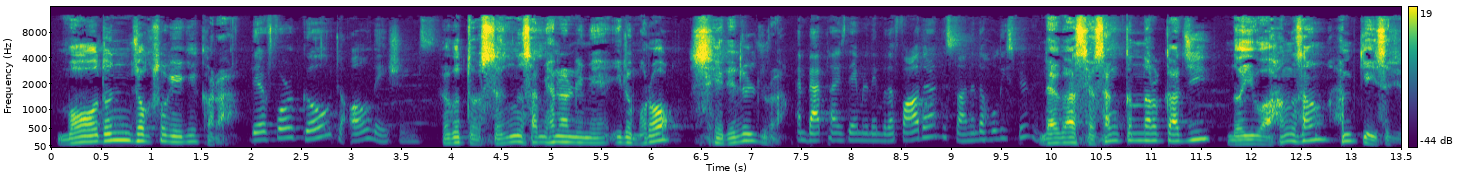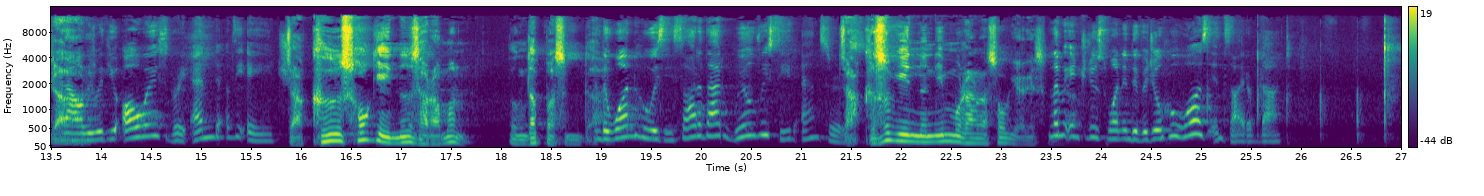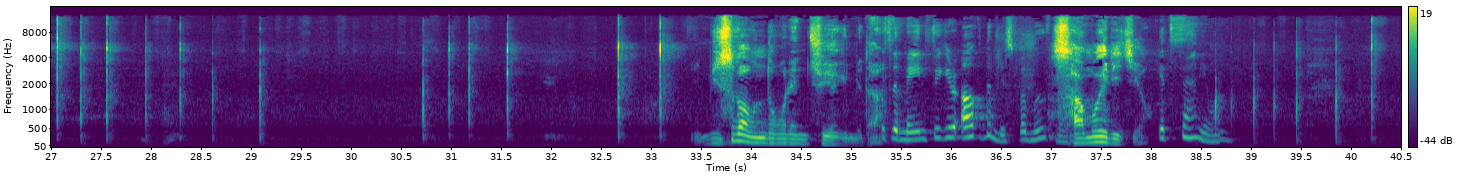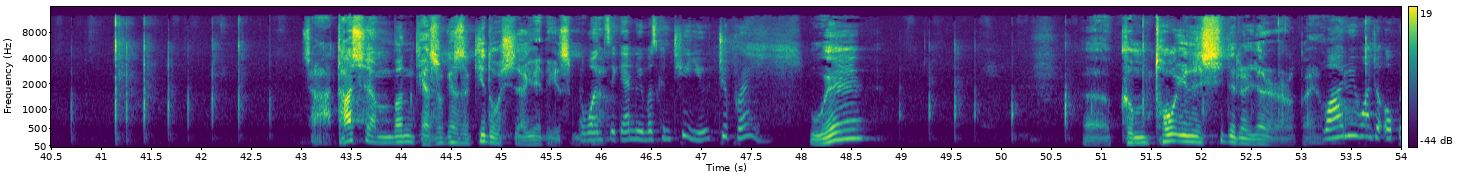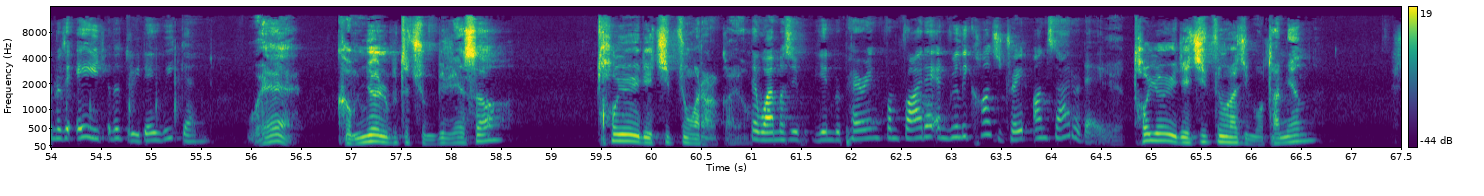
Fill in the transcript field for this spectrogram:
모든 족속에게 가라. Therefore, go to all nations 그것도 성삼위 하나님의 이름으로 세례를 주라. and baptize them in the name of the Father, the Son, and the Holy Spirit. 내가 세상 끝날까지 너희와 항상 함께 And 있으리라. will be with you always, the very end of the age. 자, 그 속에 있는 사람은 응답받습니다. And the one who is inside of that will receive answers. 자, 그 속에 있는 인물 하나 소개하겠습니다. Let me introduce one individual who was inside of that. 미스바 운동을 한 주역입니다. It's the main figure of the Mitzvah movement. 사무엘이지요. It's Samuel. 자, 다시 한번 계속해서 기도 시작해야 되겠습니다. once again, we must continue to pray. 왜 어, 금토일 시대를 열어할까요? Why do we want to open up the age of the three-day weekend? 왜 금요일부터 준비를 해서 토요일에 집중하라 할까요? Then why must we begin preparing from Friday and really concentrate on Saturday? 예, 토요일에 집중하지 못하면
